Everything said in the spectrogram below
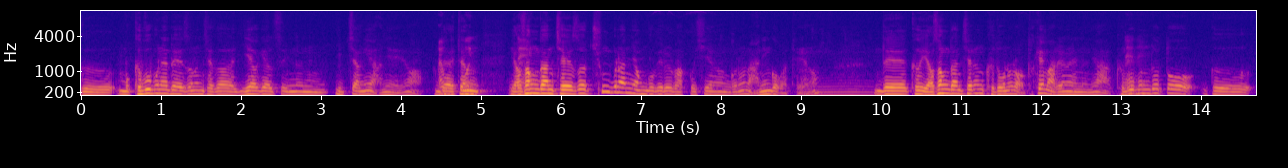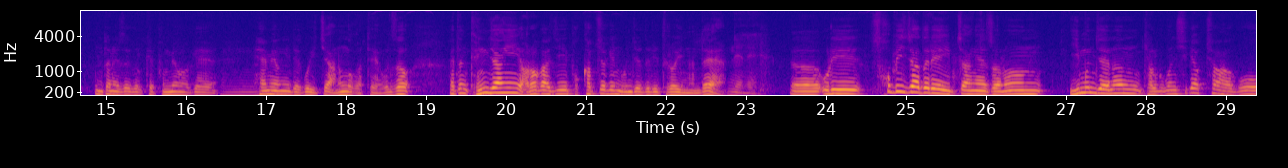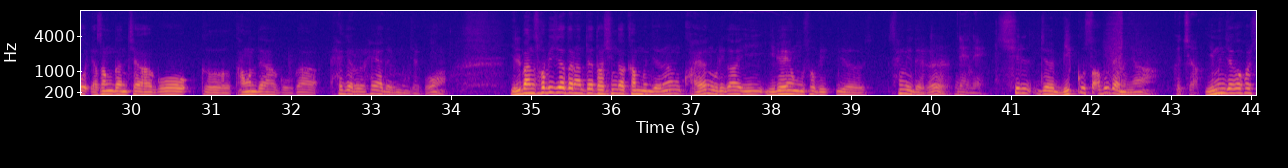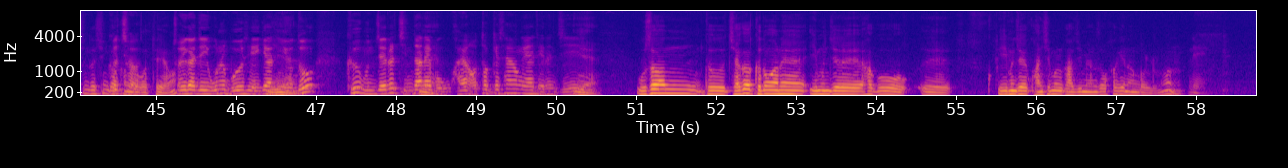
그뭐 그 부분에 대해서는 제가 이야기할 수 있는 입장이 아니에요. 근데 아, 하여튼 뭐, 네. 여성 단체에서 충분한 연구비를 받고 시행한 거는 아닌 것 같아요. 음, 근데 그 여성 단체는 그 돈을 어떻게 마련했느냐 그 네네. 부분도 또 그 인터넷에 그렇게 분명하게 음, 해명이 되고 있지 않은 것 같아요. 그래서 하여튼 굉장히 여러 가지 복합적인 문제들이 들어 있는데 네네. 어, 우리 소비자들의 입장에서는 이 문제는 결국은 식약처하고 여성단체하고 그 강원대하고가 해결을 해야 될 문제고 일반 소비자들한테 더 심각한 문제는 과연 우리가 이 일회용 소비 어, 생리대를 네네. 실, 저, 믿고 써도 되느냐 그렇죠. 이 문제가 훨씬 더 심각한 그렇죠. 것 같아요. 저희가 이제 오늘 모여서 얘기한 예. 이유도 그 문제를 진단해 예. 보고 과연 어떻게 사용해야 되는지. 예. 우선 그 제가 그 동안에 이 문제하고 예, 이 문제에 관심을 가지면서 확인한 걸로는 네.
